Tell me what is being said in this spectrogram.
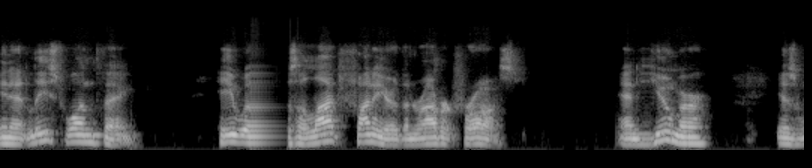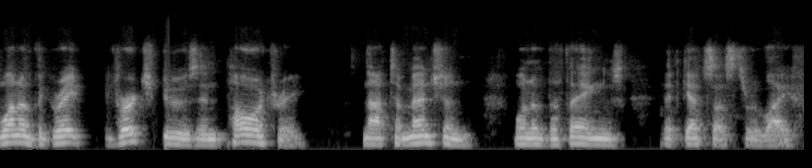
in at least one thing. He was a lot funnier than Robert Frost. And humor is one of the great virtues in poetry, not to mention one of the things that gets us through life.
